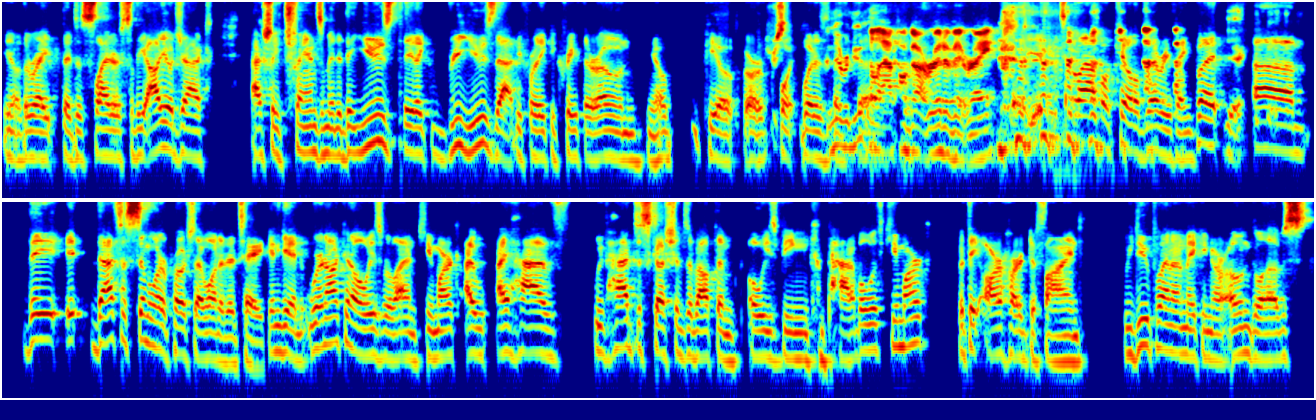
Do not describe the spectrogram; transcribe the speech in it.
you know the right the sliders. So the audio jack actually transmitted they used they like reused that before they could create their own you know po or what is it never knew until apple got rid of it right? Until apple killed everything. But um they it, that's a similar approach that i wanted to take. And again we're not going to always rely on qmark. I i have we've had discussions about them always being compatible with qmark but they are hard to find. We do plan on making our own gloves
